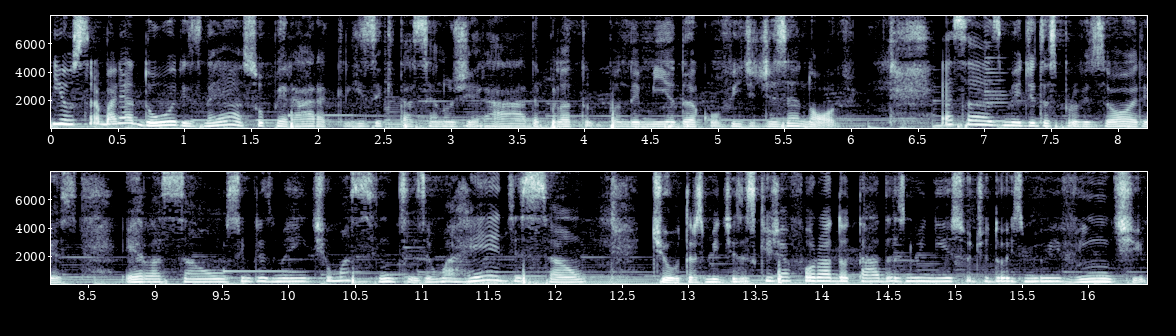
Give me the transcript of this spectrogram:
e os trabalhadores né, a superar a crise que está sendo gerada pela pandemia da Covid-19. Essas medidas provisórias, elas são simplesmente uma síntese, uma reedição de outras medidas que já foram adotadas no início de 2020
